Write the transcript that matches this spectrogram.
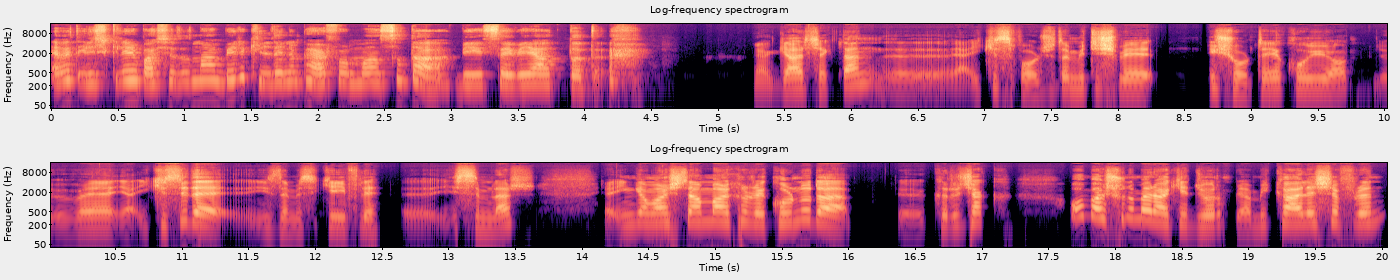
Evet, ilişkileri başladığından beri Kilde'nin performansı da bir seviye atladı. Ya, gerçekten, eee, ya, 2 sporcu da müthiş bir iş ortaya koyuyor ve ya, ikisi de izlemesi keyifli, eee, isimler. Ya, Ingemar Stenmark'ın rekorunu da, eee, kıracak ama ben şunu merak ediyorum. Ya, Mikaela Shiffrin,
